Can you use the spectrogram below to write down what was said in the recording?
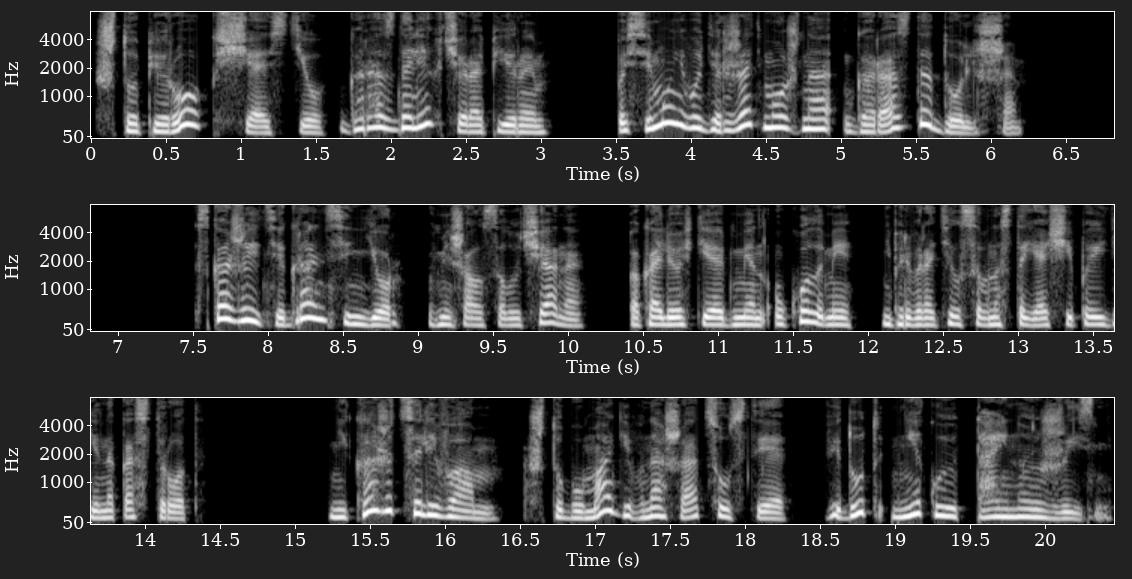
что перо, к счастью, гораздо легче рапиры, посему его держать можно гораздо дольше. Скажите, гранд-сеньор, вмешался Лучано, пока легкий обмен уколами не превратился в настоящий поединок острот. Не кажется ли вам, что бумаги в наше отсутствие ведут некую тайную жизнь?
